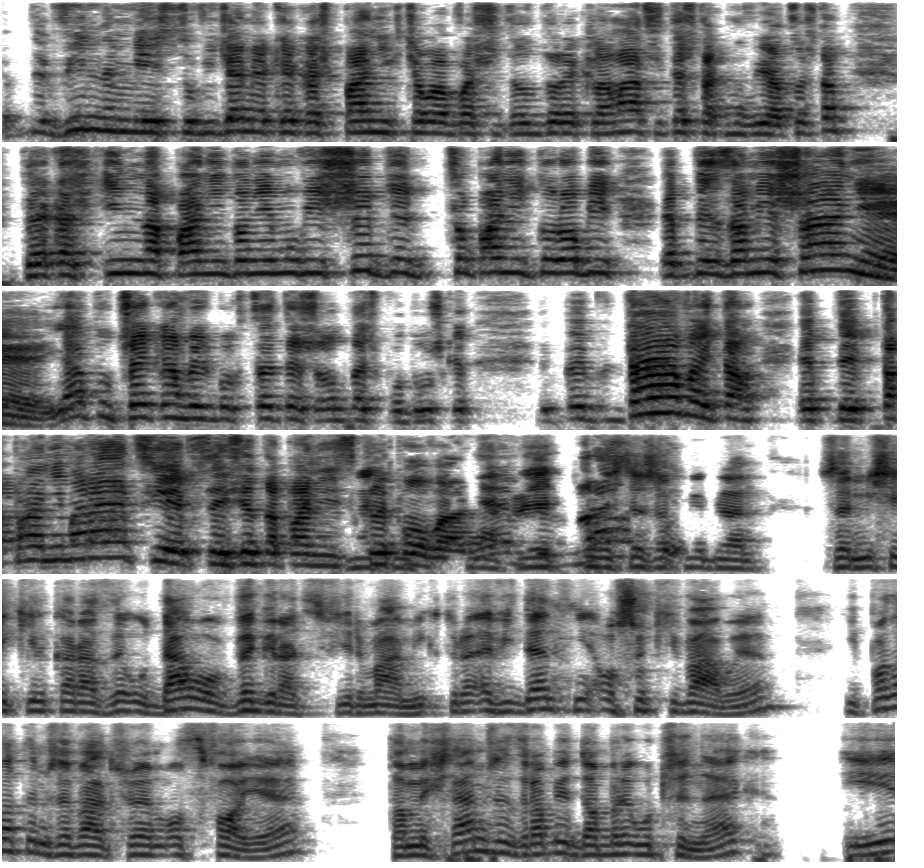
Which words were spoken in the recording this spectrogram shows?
w innym miejscu widziałem, jak jakaś pani chciała właśnie do, do reklamacji, też tak mówiła coś tam, to jakaś inna pani do niej mówi szybciej, co pani tu robi? E, zamieszanie. Ja tu czekam, bo chcę też oddać poduszkę. E, dawaj tam, ta pani ma rację, w sensie ta pani sklepowa. Nie? Myślę, że problem że mi się kilka razy udało wygrać z firmami, które ewidentnie oszukiwały i poza tym, że walczyłem o swoje, to myślałem, że zrobię dobry uczynek i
